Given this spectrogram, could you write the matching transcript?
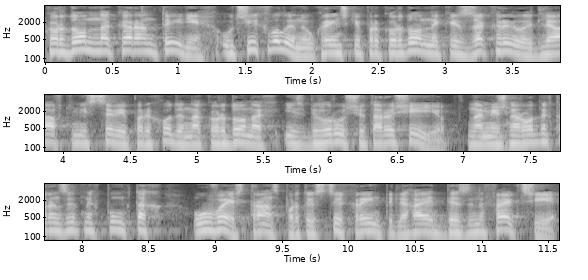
Кордон на карантині. У ці хвилини українські прикордонники закрили для авт місцеві переходи на кордонах із Білоруссю та Росією. На міжнародних транзитних пунктах увесь транспорт із цих країн підлягає дезінфекції.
